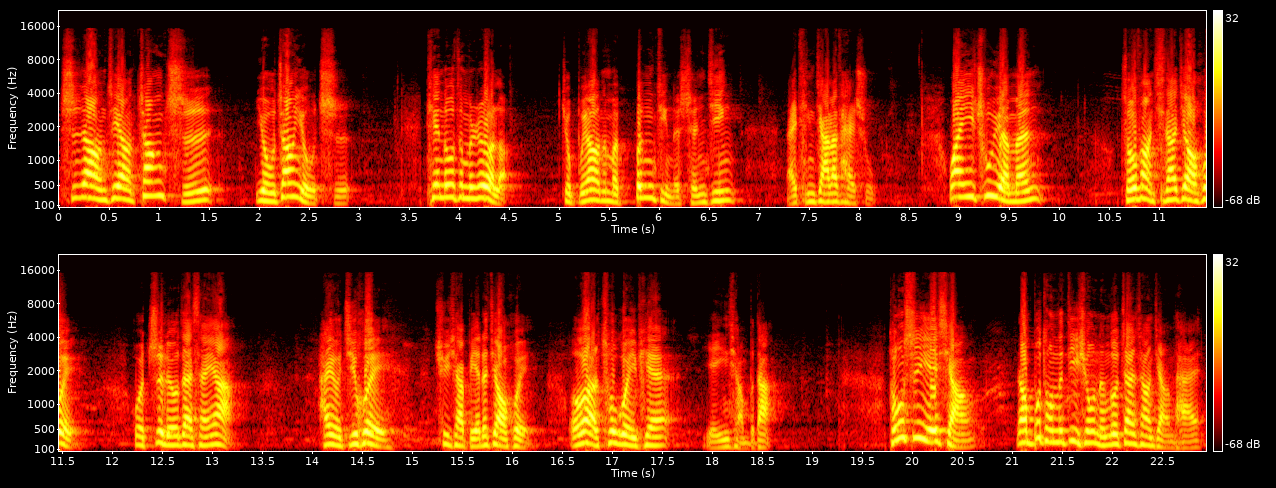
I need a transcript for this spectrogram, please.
是让这样张弛有张有弛。天都这么热了，就不要那么绷紧的神经来听加拉太书。万一出远门，走访其他教会，或滞留在三亚，还有机会去一下别的教会，偶尔错过一篇也影响不大。同时也想让不同的弟兄能够站上讲台。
